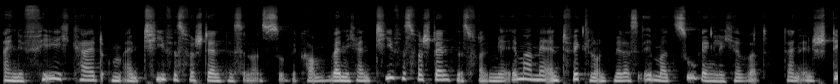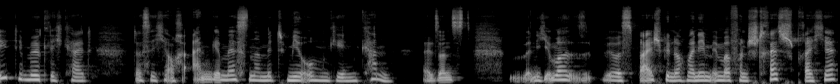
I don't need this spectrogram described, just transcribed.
eine Fähigkeit, um ein tiefes Verständnis in uns zu bekommen. Wenn ich ein tiefes Verständnis von mir immer mehr entwickle und mir das immer zugänglicher wird, dann entsteht die Möglichkeit, dass ich auch angemessener mit mir umgehen kann. Weil sonst, wenn ich immer, das Beispiel nochmal nehme, immer von Stress spreche,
